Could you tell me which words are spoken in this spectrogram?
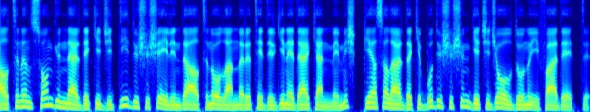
Altının son günlerdeki ciddi düşüşü elinde altını olanları tedirgin ederken Memiş, piyasalardaki bu düşüşün geçici olduğunu ifade etti.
